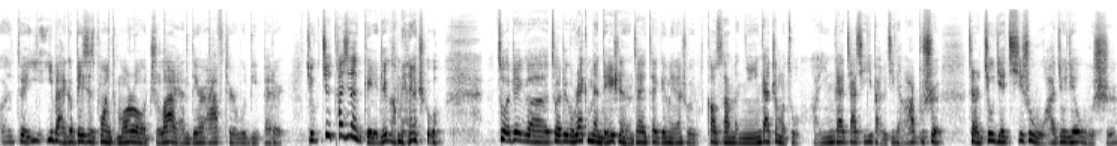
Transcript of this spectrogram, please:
呃，对，一一百个 basis point tomorrow July and thereafter would be better。”就就他现在给这个美联储 做这个做这个 recommendation，在在给美联储告诉他们，你应该这么做啊，应该加息一百个基点，而不是在这纠结七十五啊，纠结五十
